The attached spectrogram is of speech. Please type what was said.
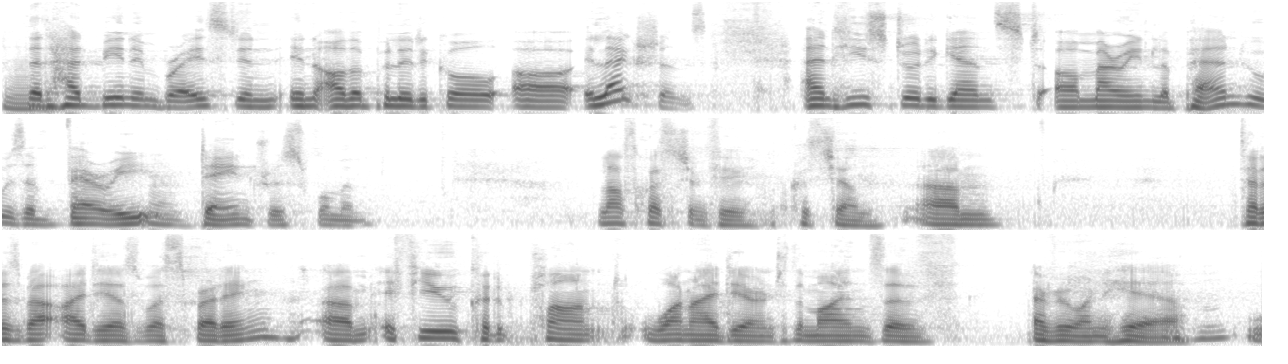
mm. that had been embraced in, in other political uh, elections. And he stood against uh, Marine Le Pen, who was a very mm. dangerous woman. Last question for you, Christian. Um, tell us about ideas we're spreading. Um, if you could plant one idea into the minds of everyone here, mm-hmm.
